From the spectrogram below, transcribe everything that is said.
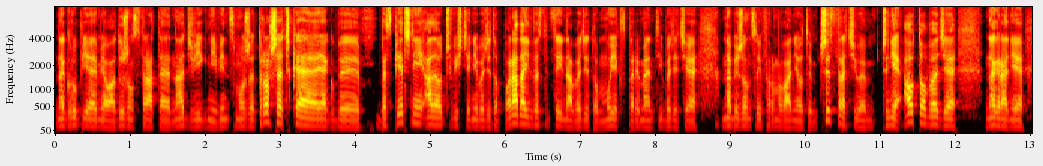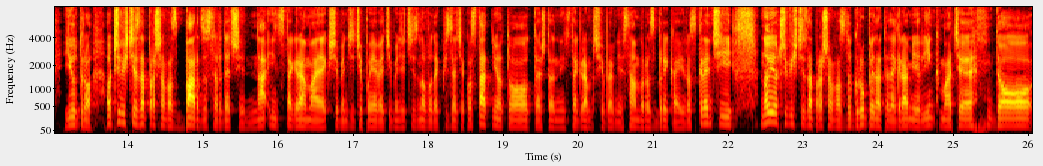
na grupie, miała dużą stratę na dźwigni, więc może troszeczkę jakby bezpieczniej, ale oczywiście nie będzie to porada inwestycyjna, będzie to mój eksperyment i będziecie na bieżąco informowani o tym, czy straciłem, czy nie. A to będzie nagranie jutro. Oczywiście zapraszam Was bardzo serdecznie na Instagrama. Jak się będziecie pojawiać i będziecie znowu tak pisać jak ostatnio, to też ten Instagram się pewnie sam rozbryka i rozkręci. No i oczywiście zapraszam Was do grupy na Telegramie. Link macie macie do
